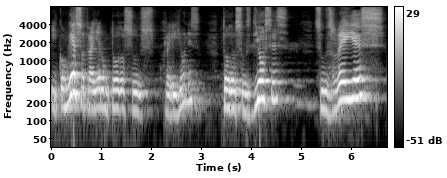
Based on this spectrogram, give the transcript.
Y con eso trajeron todas sus religiones, todos sus dioses, sus reyes,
